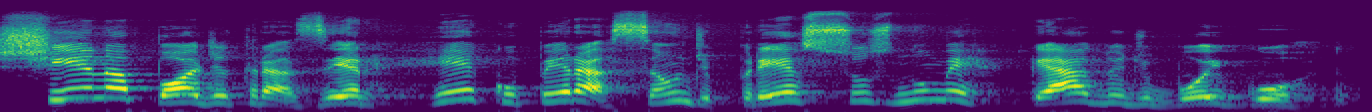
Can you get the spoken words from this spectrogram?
China pode trazer recuperação de preços no mercado de boi gordo.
